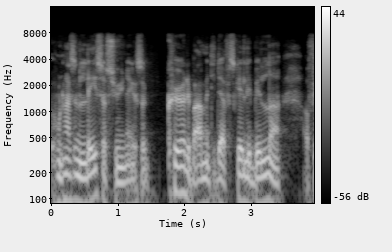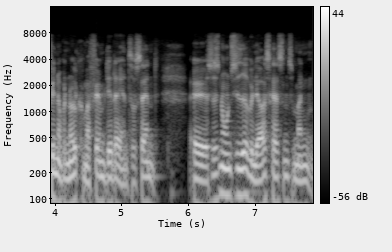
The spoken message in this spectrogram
hun har sådan en lasersyn, ikke? så kører det bare med de der forskellige billeder, og finder på 0,5 det, der er interessant. Øh, så sådan nogle sider vil jeg også have, sådan, så man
